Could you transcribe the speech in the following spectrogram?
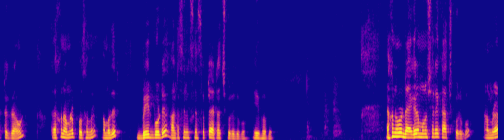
একটা গ্রাউন্ড তো এখন আমরা প্রথমে আমাদের ব্রেডবোর্ডে আল্ট্রাসনিক সেন্সরটা অ্যাটাচ করে দেব এইভাবে। এখন আমরা ডায়াগ্রাম অনুসারে কাজ করব। আমরা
